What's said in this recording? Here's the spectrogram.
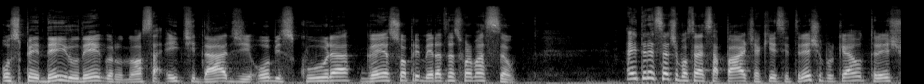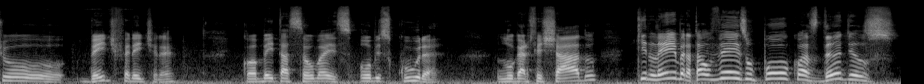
hospedeiro negro, nossa entidade obscura, ganha sua primeira transformação. É interessante mostrar essa parte aqui, esse trecho, porque é um trecho bem diferente, né? Com a ambientação mais obscura. Um lugar fechado, que lembra talvez um pouco as dungeons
